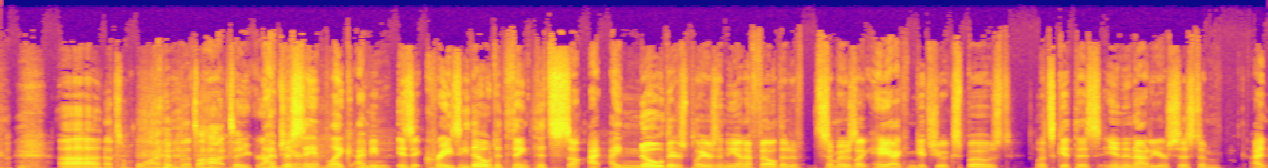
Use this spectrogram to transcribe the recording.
uh, that's a wild. That's a hot take, right I'm just there. saying, like, I mean, is it crazy though to think that some? I, I know there's players in the NFL that if somebody was like, "Hey, I can get you exposed. Let's get this in and out of your system." I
